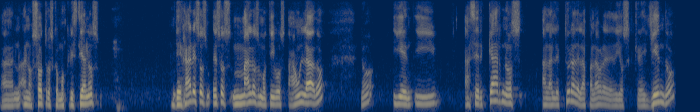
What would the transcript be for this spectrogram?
A, a, nosotros como cristianos, dejar esos, esos malos motivos a un lado, ¿no? Y, acercarnos a la lectura de la palabra de Dios creyendo,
